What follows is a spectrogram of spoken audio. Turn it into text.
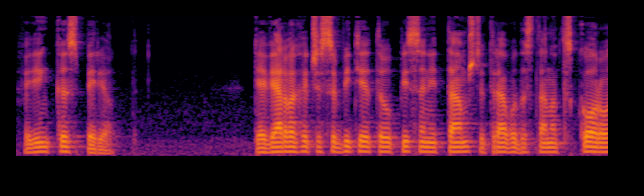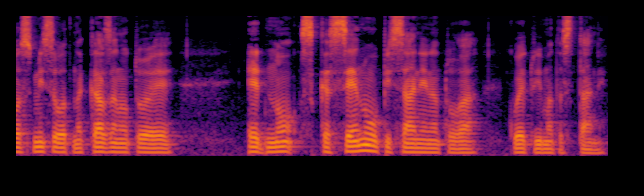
в един къс период. Те вярваха, че събитията, описани там, ще трябва да станат скоро, а смисълът на казаното е едно скъсено описание на това, което има да стане.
